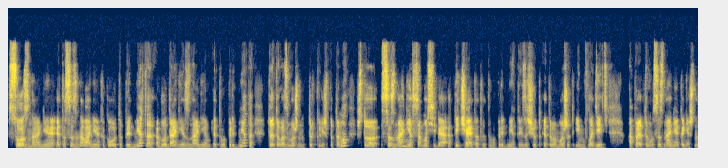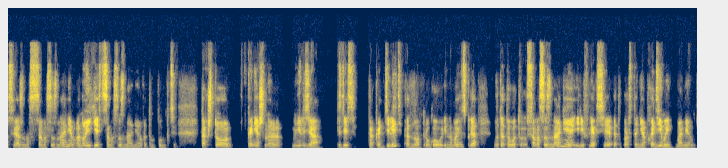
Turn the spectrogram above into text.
сознание – это сознавание какого-то предмета, обладание знанием этого предмета, то это возможно только лишь потому, что сознание само себя отличает от этого предмета и за счет этого может им владеть. А поэтому сознание, конечно, связано с самосознанием, оно и есть самосознание в этом пункте. Так что, конечно, нельзя здесь так отделить одно от другого. И, на мой взгляд, вот это вот самосознание и рефлексия – это просто необходимый момент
